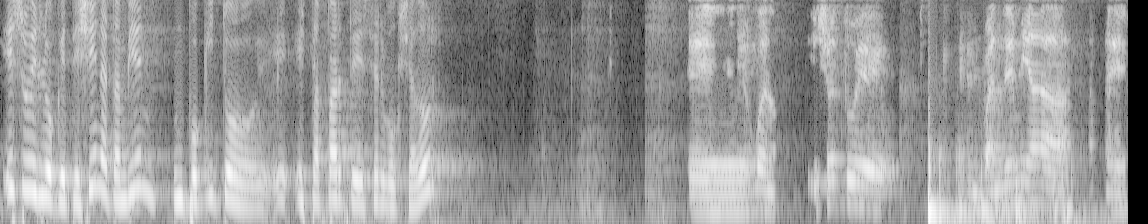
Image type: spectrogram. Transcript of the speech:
¿eso es lo que te llena también un poquito esta parte de ser boxeador? bueno, yo estuve en pandemia, eh,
